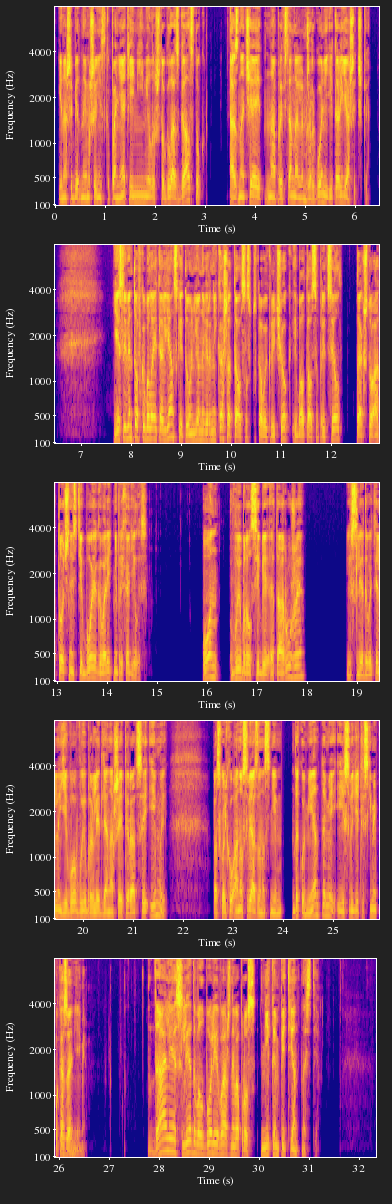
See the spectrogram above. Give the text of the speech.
и наша бедная машинистка понятия не имела, что «глаз-галстук» означает на профессиональном жаргоне «итальяшечка». Если винтовка была итальянской, то у нее наверняка шатался спусковой крючок и болтался прицел, так что о точности боя говорить не приходилось. Он выбрал себе это оружие, и, следовательно, его выбрали для нашей операции и мы, поскольку оно связано с ним документами и свидетельскими показаниями. Далее следовал более важный вопрос — некомпетентности.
